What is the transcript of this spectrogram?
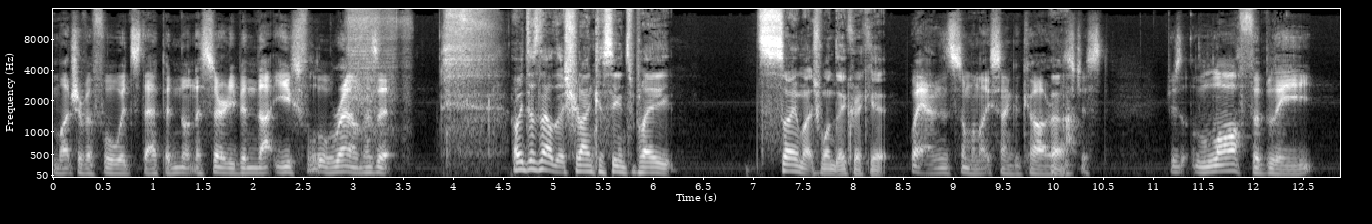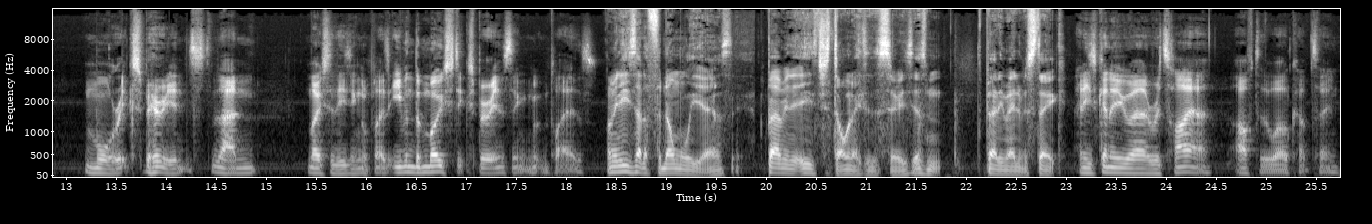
much of a forward step and not necessarily been that useful all round, has it? I mean, it doesn't help that Sri Lanka seem to play so much one day cricket. Well, and someone like Sangakkara is just just laughably more experienced than most of these England players, even the most experienced England players. I mean, he's had a phenomenal year, hasn't he? But I mean, he's just dominated the series. He hasn't barely made a mistake. And he's going to uh, retire after the World Cup team.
